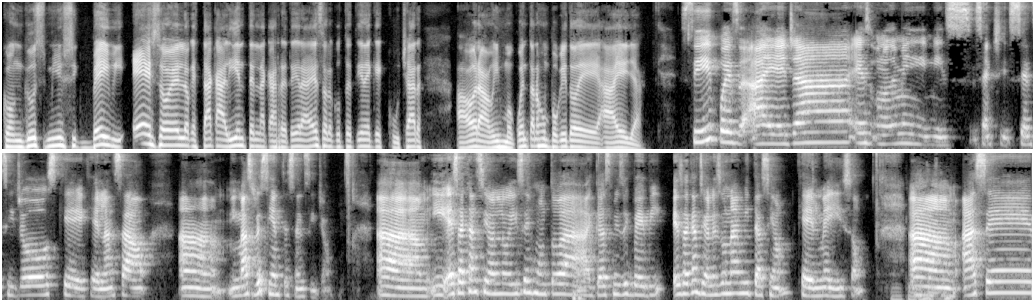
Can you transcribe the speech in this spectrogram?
con Goose Music Baby. Eso es lo que está caliente en la carretera, eso es lo que usted tiene que escuchar ahora mismo. Cuéntanos un poquito de a ella. Sí, pues a ella es uno de mis sencillos que, he lanzado, mi más reciente sencillo. Y esa canción lo hice junto a, Gus Music Baby. Esa canción es una invitación que él me hizo. hace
